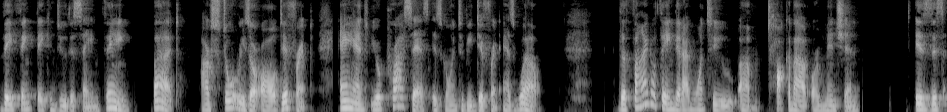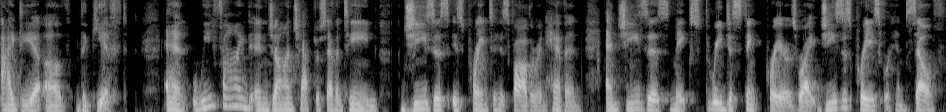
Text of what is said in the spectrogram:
they think they can do the same thing. But our stories are all different, and your process is going to be different as well. The final thing that I want to um, talk about or mention is this idea of the gift. And we find in John chapter 17, Jesus is praying to his Father in heaven, and Jesus makes three distinct prayers, right? Jesus prays for himself,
